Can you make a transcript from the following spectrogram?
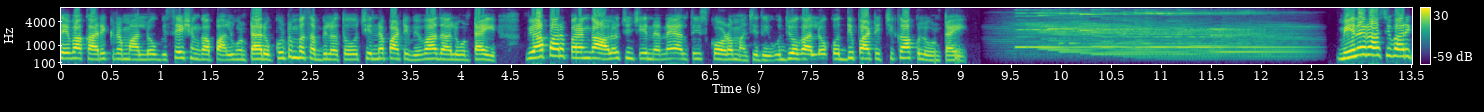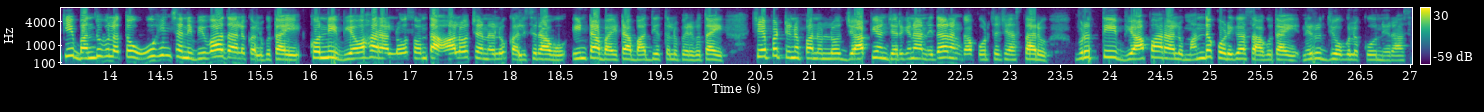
సేవా కార్యక్రమాల్లో విశేషంగా పాల్గొంటారు. కుటుంబ సభ్యులతో చిన్నపాటి వివాదాలు ఉంటాయి. వ్యాపార పరంగా ఆలోచించి నిర్ణయాలు తీసుకోవడం మంచిది. ఉద్యోగాల్లో కొద్దిపాటి చికాకులు ఉంటాయి. మీనరాశి వారికి బంధువులతో ఊహించని వివాదాలు కలుగుతాయి. కొన్ని వ్యవహారాల్లో సొంత ఆలోచనలు కలిసిరావు ఇంటా బయట బాధ్యతలు పెరుగుతాయి. చేపట్టిన పనుల్లో జాప్యం జరిగినా నిదానంగా పూర్తి చేస్తారు. వృత్తి వ్యాపారాలు మందకొడిగా సాగుతాయి. నిరుద్యోగులకు నిరాశ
